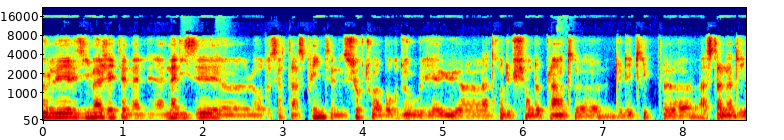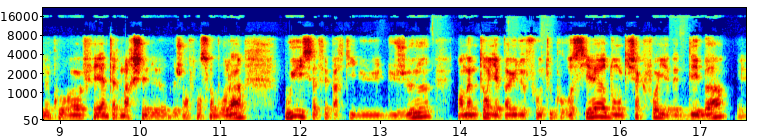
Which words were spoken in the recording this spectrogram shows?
les images aient été analysées euh, lors de certains sprints, surtout à Bordeaux où il y a eu euh, introduction de plaintes euh, de l'équipe Astana Vinokourov et Intermarché de, Jean-François Bourlard. Oui, ça fait partie du, jeu. En même temps, il n'y a pas eu de faute grossière, donc chaque fois il y avait débat. Et,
